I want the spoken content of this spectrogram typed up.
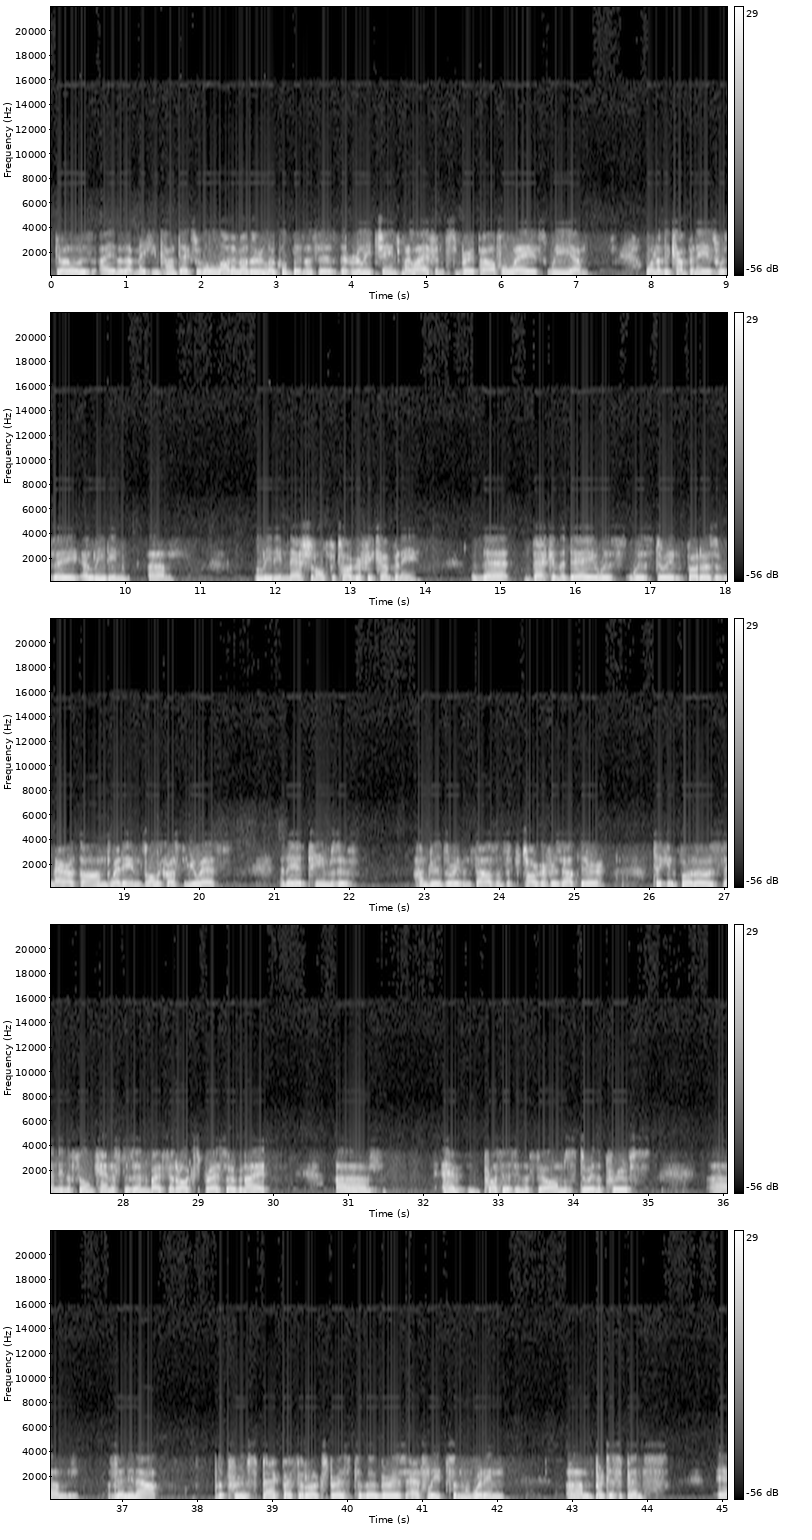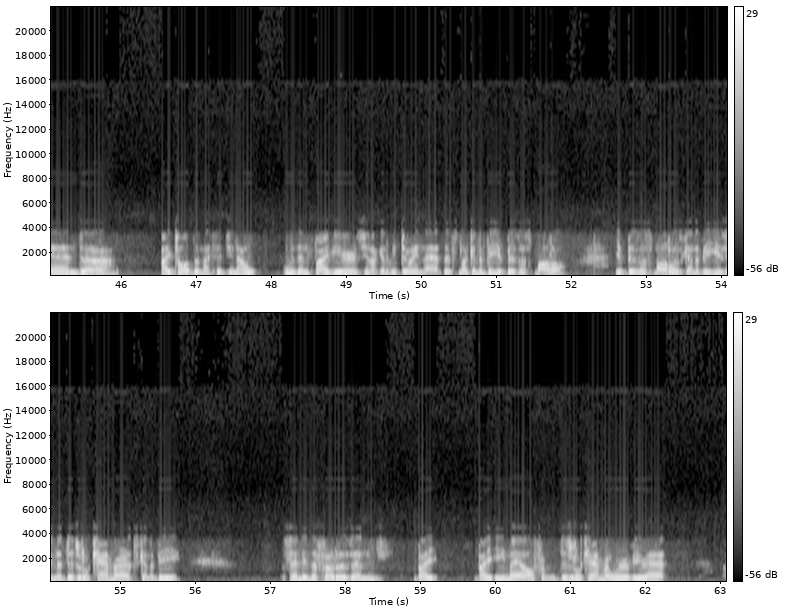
goes, I ended up making contacts with a lot of other local businesses that really changed my life in some very powerful ways. We, um, one of the companies was a, a leading, um, leading national photography company that back in the day was was doing photos of marathons, weddings all across the U.S. And they had teams of hundreds or even thousands of photographers out there taking photos, sending the film canisters in by Federal Express overnight, uh, have, processing the films, doing the proofs, um, sending out the proofs back by Federal Express to the various athletes and wedding um, participants. And uh, I told them, I said, you know, within five years, you're not going to be doing that. That's not going to be your business model. Your business model is going to be using a digital camera. It's going to be sending the photos in by by email from digital camera wherever you're at,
